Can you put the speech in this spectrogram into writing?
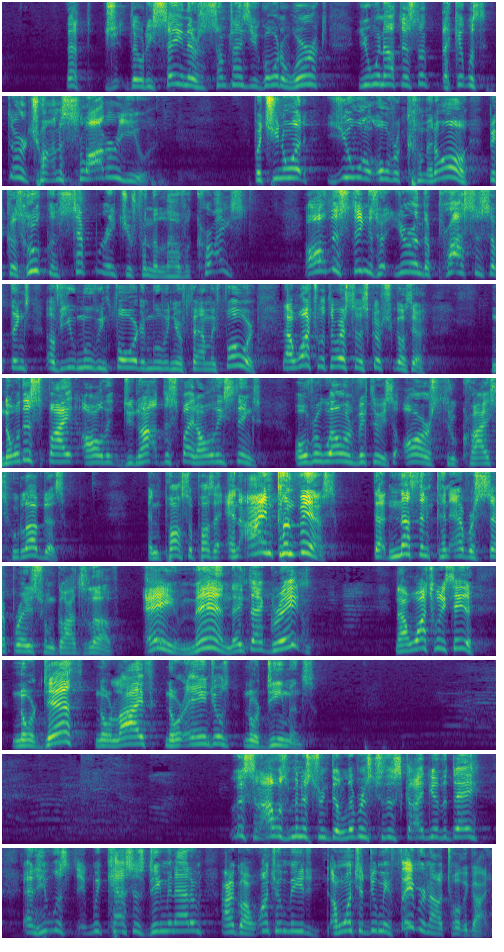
that, that what he's saying there sometimes you go to work, you went out there, like it was, they're trying to slaughter you. But you know what? You will overcome it all because who can separate you from the love of Christ? All these things, you're in the process of things of you moving forward and moving your family forward. Now, watch what the rest of the scripture goes there. No, despite all the, do not despite all these things, overwhelming victory is ours through Christ who loved us. And Apostle Paul said, and I'm convinced that nothing can ever separate us from God's love. Amen. Ain't that great? Amen. Now, watch what he says nor death, nor life, nor angels, nor demons. Listen, I was ministering deliverance to this guy the other day, and he was we cast this demon at him. I go, I want you to, I want you to do me a favor now, I told the guy.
